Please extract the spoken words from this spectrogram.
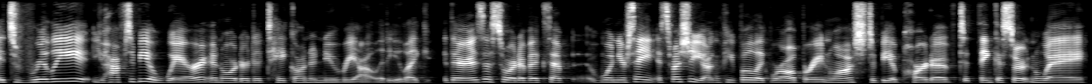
it's really you have to be aware in order to take on a new reality. Like there is a sort of except when you're saying especially young people like we're all brainwashed to be a part of to think a certain way,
